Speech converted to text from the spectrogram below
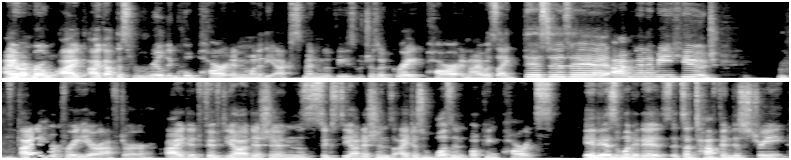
I remember I, I got this really cool part in one of the X Men movies, which was a great part. And I was like, this is it. I'm going to be huge. Mm-hmm. I didn't work for a year after. I did 50 auditions, 60 auditions. I just wasn't booking parts. It is what it is. It's a tough industry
